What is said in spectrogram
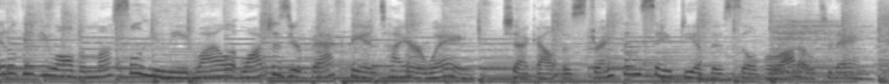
It'll give you all the muscle you need while it watches your back the entire way. Check out the strength and safety of this Silverado today.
